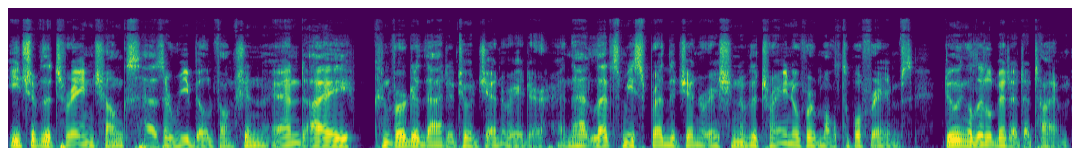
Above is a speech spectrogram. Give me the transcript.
Each of the terrain chunks has a rebuild function, and I converted that into a generator, and that lets me spread the generation of the terrain over multiple frames, doing a little bit at a time.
